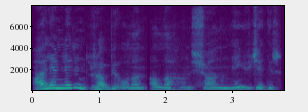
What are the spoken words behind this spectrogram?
Alemlerin Rabbi olan Allah'ın şanı ne yücedir.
